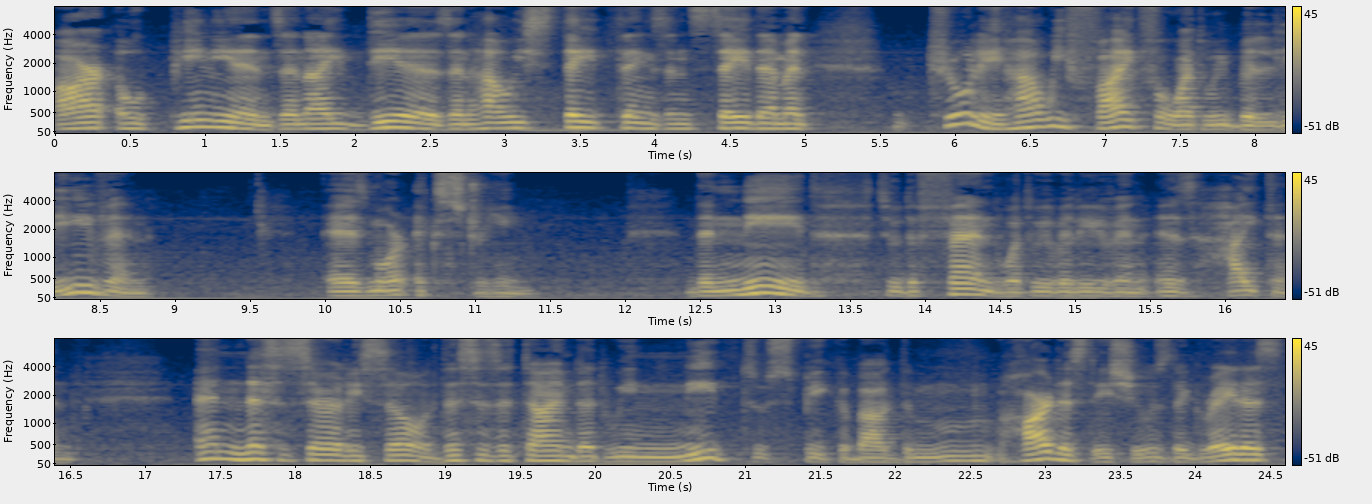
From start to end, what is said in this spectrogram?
our opinions and ideas and how we state things and say them and truly how we fight for what we believe in is more extreme. The need to defend what we believe in is heightened. And necessarily so. This is a time that we need to speak about the hardest issues, the greatest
